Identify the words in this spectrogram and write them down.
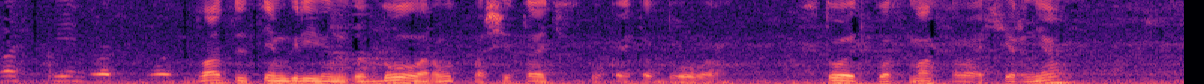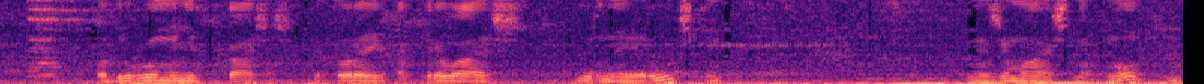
27, 28. 27 гривен за доллар. Вот посчитайте, сколько это долларов. Стоит пластмассовая херня. По-другому не скажешь. Которой открываешь дверные ручки. Нажимаешь на кнопки.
